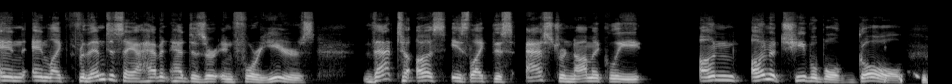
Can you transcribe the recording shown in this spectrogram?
And and like for them to say I haven't had dessert in four years, that to us is like this astronomically un, unachievable goal.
